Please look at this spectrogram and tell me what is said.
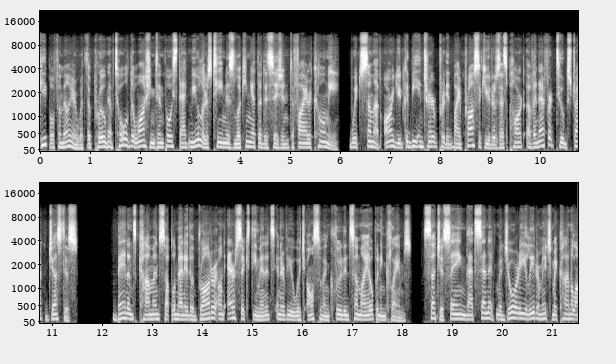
People familiar with the probe have told The Washington Post that Mueller's team is looking at the decision to fire Comey, which some have argued could be interpreted by prosecutors as part of an effort to obstruct justice. Bannon's comments supplemented a broader on-air 60 Minutes interview which also included some eye-opening claims, such as saying that Senate Majority Leader Mitch McConnell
